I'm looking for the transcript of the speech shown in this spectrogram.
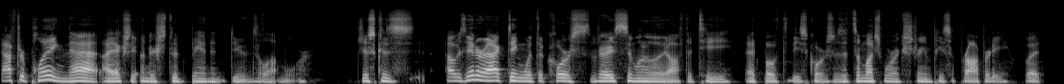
after playing that, I actually understood Bandon Dunes a lot more, just because I was interacting with the course very similarly off the tee at both of these courses. It's a much more extreme piece of property, but.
